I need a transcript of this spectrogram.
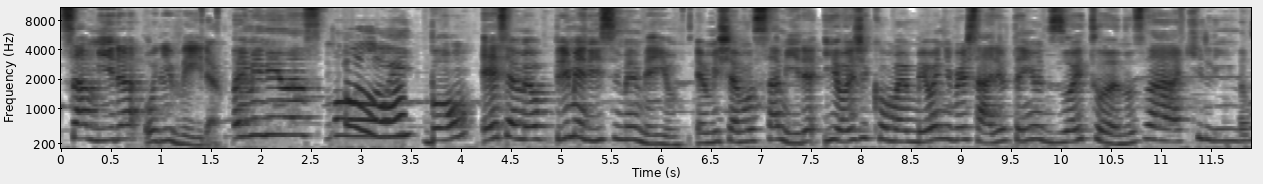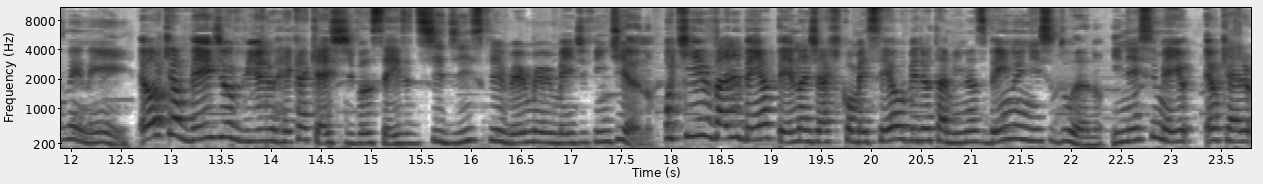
Samira Oliveira. Oi, meninas! Oi! Bom, esse é meu primeiríssimo e-mail. Eu me chamo Samira e hoje, como é meu aniversário, tenho 18 anos. Ah, que linda, um nenê! Eu acabei de ouvir o recacast de vocês e decidi escrever meu e-mail de fim de ano. O que vale bem a pena, já que comecei a ouvir Otaminas bem no início do ano. E nesse e-mail eu quero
